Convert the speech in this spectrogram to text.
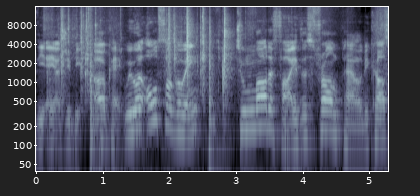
the ARGB. Okay, we will also going to modify this front panel because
